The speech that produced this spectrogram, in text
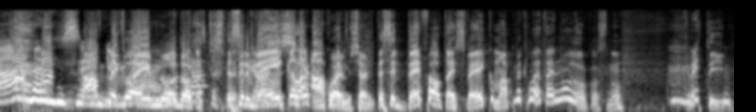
Maisiņi, Apmeklējuma nodoklis. tas- Tas ir veikala apmeklējums. Tas ir defaultais veikuma apmeklētāja nodoklis. Nu, kretīni.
